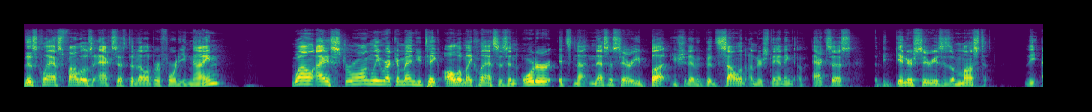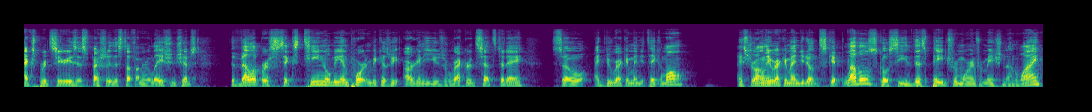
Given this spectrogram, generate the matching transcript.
This class follows Access Developer 49. While I strongly recommend you take all of my classes in order, it's not necessary, but you should have a good solid understanding of Access. The beginner series is a must. The expert series, especially the stuff on relationships. Developer 16 will be important because we are going to use record sets today. So I do recommend you take them all. I strongly recommend you don't skip levels. Go see this page for more information on why.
